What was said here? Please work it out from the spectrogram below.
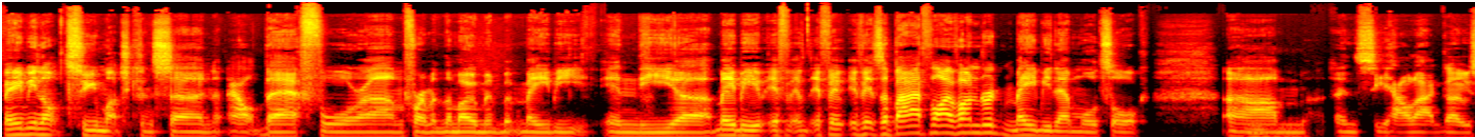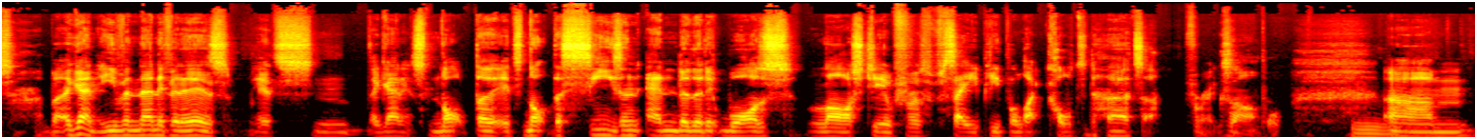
maybe not too much concern out there for um, for him at the moment, but maybe in the uh, maybe if if if it's a bad 500, maybe then we'll talk um, mm-hmm. and see how that goes. But again, even then, if it is, it's again, it's not the it's not the season ender that it was last year for say people like Colton Herta, for example. Mm. Um,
